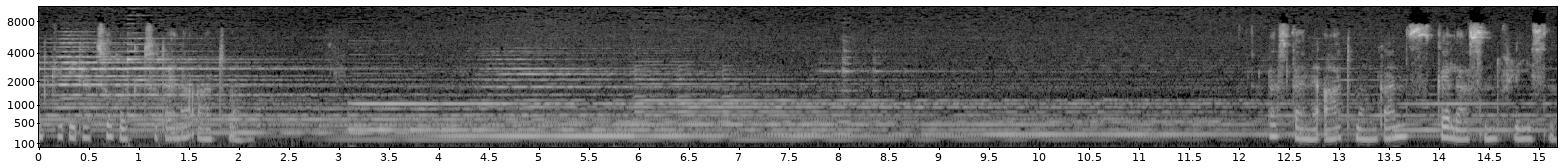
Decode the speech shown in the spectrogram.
Und geh wieder zurück zu deiner Atmung. Lass deine Atmung ganz gelassen fließen.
